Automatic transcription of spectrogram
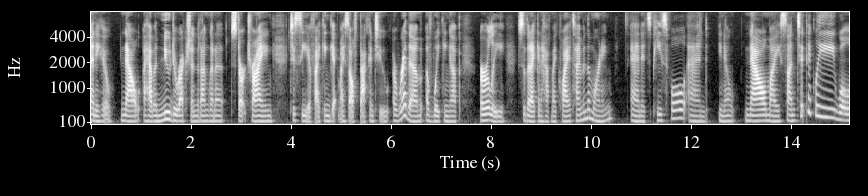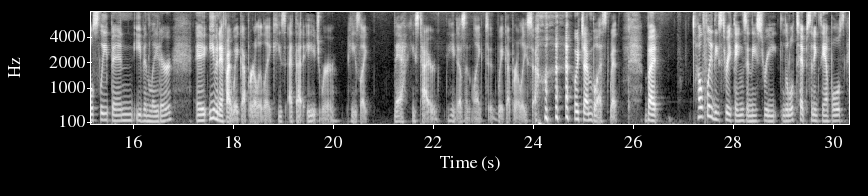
anywho, now I have a new direction that I'm going to start trying to see if I can get myself back into a rhythm of waking up early so that I can have my quiet time in the morning and it's peaceful and you know now my son typically will sleep in even later Eh, even if i wake up early like he's at that age where he's like yeah he's tired. He doesn't like to wake up early so which i'm blessed with. But hopefully these three things and these three little tips and examples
